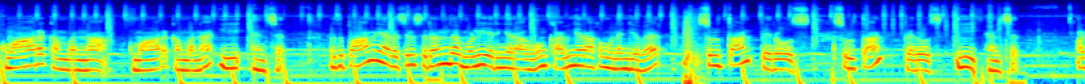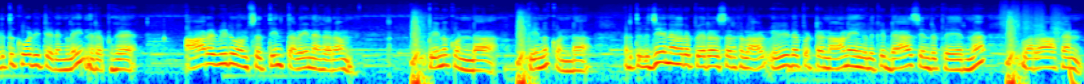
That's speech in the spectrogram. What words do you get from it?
குமார கம்பண்ணா குமார கம்பண்ணா இ ஆன்சர் அடுத்து பாமினி அரசில் சிறந்த மொழி அறிஞராகவும் கவிஞராகவும் விளங்கியவர் சுல்தான் பெரோஸ். சுல்தான் பெரோஸ் இ ஆன்சர் அடுத்து கோடிட்ட இடங்களை நிரப்புக. ஆரவீடு வம்சத்தின் தலைநகரம் பெனுகொண்டா பெனுகொண்டா அடுத்து விஜயநகர பேரரசர்களால் வெளியிடப்பட்ட நாணயங்களுக்கு டேஸ் என்று பெயர்னா வராகன்.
